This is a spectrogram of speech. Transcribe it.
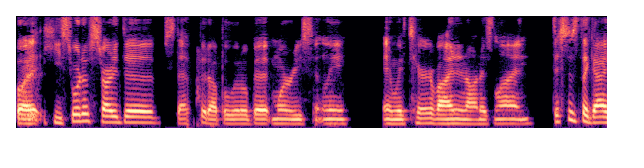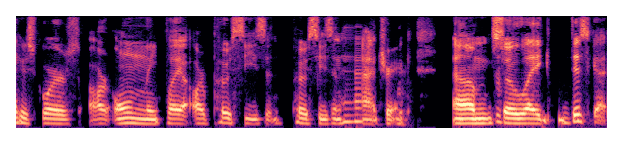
But he sort of started to step it up a little bit more recently, and with Teravainen on his line, this is the guy who scores our only play, our postseason postseason hat trick. Um, so like this guy,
